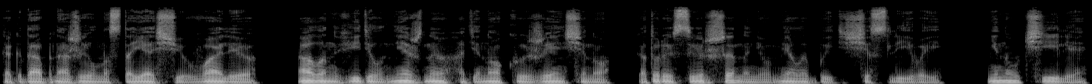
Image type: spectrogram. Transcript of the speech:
когда обнажил настоящую Валию, Алан видел нежную, одинокую женщину, которая совершенно не умела быть счастливой. Не научили.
